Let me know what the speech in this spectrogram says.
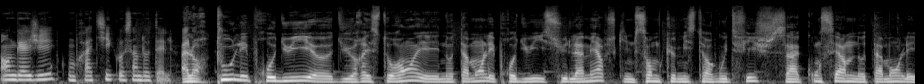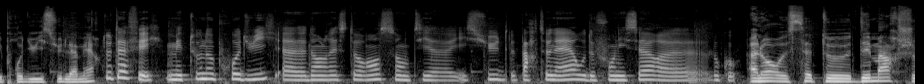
engagées qu'on pratique au sein de l'hôtel. Alors tous les produits du restaurant et notamment les produits issus de la mer, puisqu'il me semble que Mr Goodfish, ça concerne notamment les produits issus de la mer? Tout à fait, mais tous nos produits euh, dans le restaurant sont euh, issus de partenaires ou de fournisseurs euh, locaux? Alors, cette démarche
